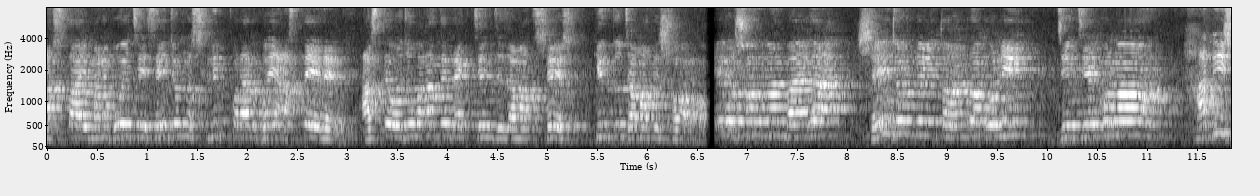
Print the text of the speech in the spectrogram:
রাস্তায় মানে বইছে, সেই জন্য স্লিপ করার হয়ে আসতে এলেন। আসতে অজু বানাতে দেখছেন যে জামাত শেষ, কিন্তু জামাতে সব। মুসলমান ভাইরা সেই জন্যই তো আমরা বলি যে যে কোনো হাদিস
